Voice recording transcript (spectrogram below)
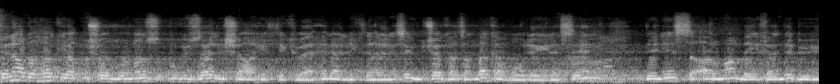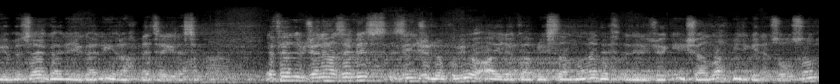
Cenab-ı Hak yapmış olduğunuz bu güzel şahitlik ve helalliklerinizi yüce katında kabul eylesin. Deniz Arman Beyefendi büyüğümüze gani gani rahmet eylesin. Efendim cenazemiz Zincirlikuyu aile kabristanlığına defnedilecek inşallah bilginiz olsun.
